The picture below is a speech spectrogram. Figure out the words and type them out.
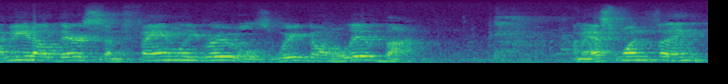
I mean, you know, there's some family rules we're going to live by. I mean, that's one thing.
